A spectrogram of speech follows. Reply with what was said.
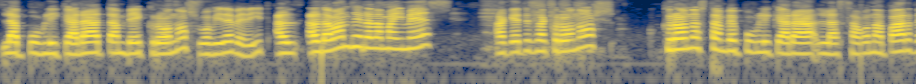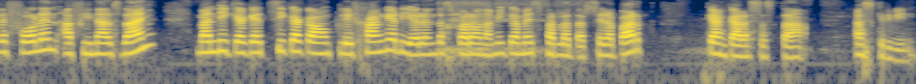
la publicarà també Cronos, ho havia d'haver dit. El, el d'abans era de mai més, aquest és a Cronos. Cronos també publicarà la segona part de Fallen a finals d'any. Van dir que aquest sí que acaba un cliffhanger i haurem d'esperar una mica més per la tercera part, que encara s'està escrivint.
